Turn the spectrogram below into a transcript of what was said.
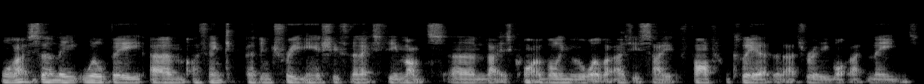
Well, that certainly will be, um, I think, an intriguing issue for the next few months. Um, that is quite a volume of oil, but as you say, far from clear that that's really what that means.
